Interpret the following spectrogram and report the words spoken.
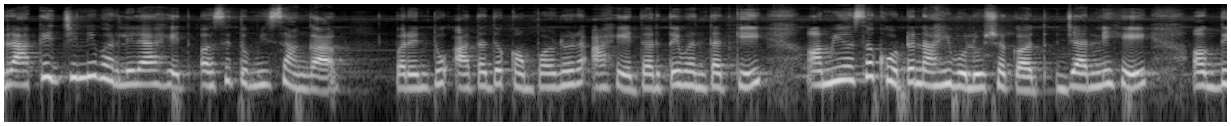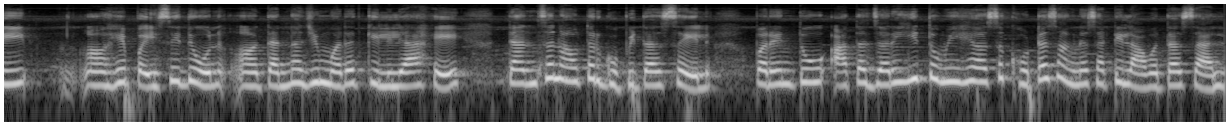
राकेशजींनी भरलेले आहेत असे तुम्ही सांगा. परंतु आता जो कंपाऊंडर आहे तर ते म्हणतात की आम्ही असं खोटं नाही बोलू शकत. ज्यांनी हे अगदी हे पैसे देऊन त्यांना जी मदत केलेली आहे त्यांचं नाव तर गुपित असेल. परंतु आता जरीही तुम्ही हे असं खोटं सांगण्यासाठी लावत असाल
